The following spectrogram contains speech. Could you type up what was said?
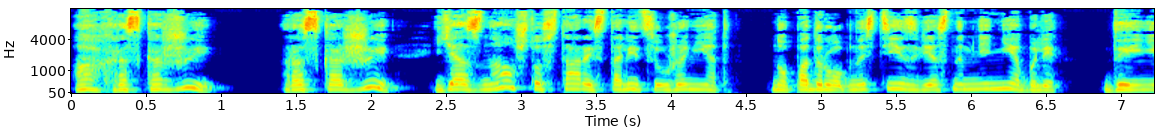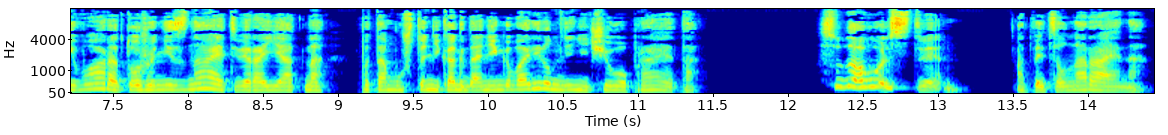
Ах, расскажи, расскажи. Я знал, что старой столицы уже нет, но подробности известны мне не были. Да и Невара тоже не знает, вероятно, потому что никогда не говорил мне ничего про это. С удовольствием, ответил Нарайна.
